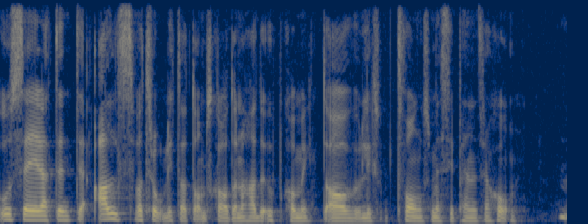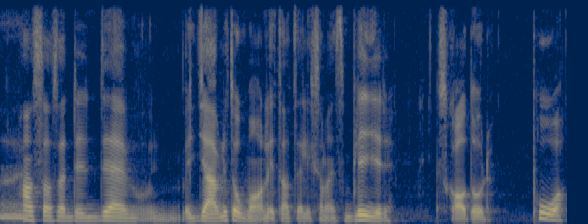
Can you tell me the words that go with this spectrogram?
Och säger att det inte alls var troligt att de skadorna hade uppkommit av liksom, tvångsmässig penetration. Han sa att det, det är jävligt ovanligt att det liksom ens blir skador på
